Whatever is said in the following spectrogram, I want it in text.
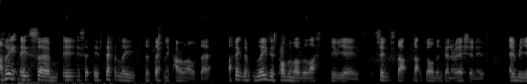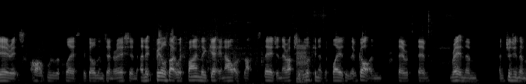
I think it's um, it's it's definitely there's definitely parallels there. I think the Leeds' problem over the last few years, since that, that golden generation, is every year it's oh we replaced the golden generation, and it feels like we're finally getting out of that stage, and they're actually mm. looking at the players that they've got, and they're they're rating them and judging them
